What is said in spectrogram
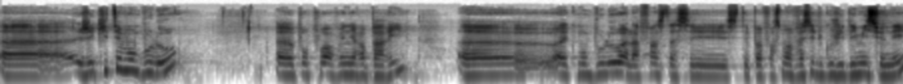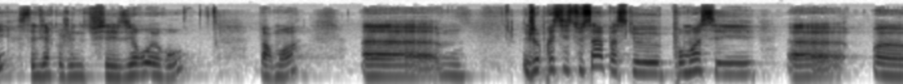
Euh, J'ai quitté mon boulot pour pouvoir venir à Paris. Euh, avec mon boulot, à la fin, c'était pas forcément facile. Du coup, j'ai démissionné, c'est-à-dire que je ne touchais 0 euros par mois. Euh, je précise tout ça parce que pour moi, c'est euh, euh,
